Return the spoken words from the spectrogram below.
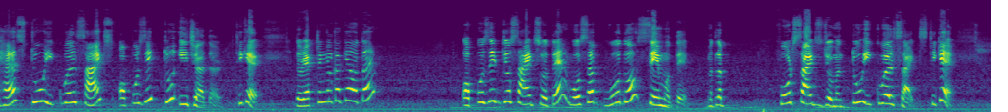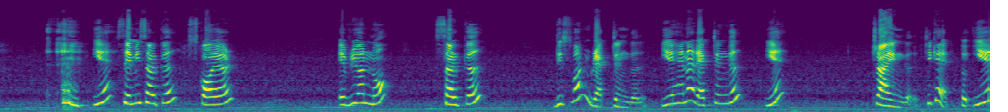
has two equal sides opposite to each other ठीक है? तो रेक्टेंगल का क्या होता है? ऑपोजिट जो साइड्स होते हैं, वो सब, वो दो सेम होते हैं. मतलब फोर साइड्स जो मतलब टू इक्वल साइड्स ठीक है? ये semi circle square everyone no circle this one rectangle ये है ना रेक्टेंगल ये ट्राइंगल ठीक है? तो ये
